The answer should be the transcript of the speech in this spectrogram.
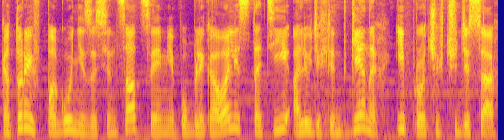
которые в погоне за сенсациями публиковали статьи о людях-рентгенах и прочих чудесах.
